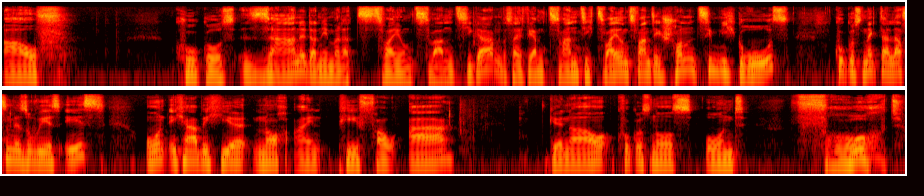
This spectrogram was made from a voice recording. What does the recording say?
auf Kokossahne. Dann nehmen wir das 22er. Das heißt, wir haben 2022 schon ziemlich groß. Kokosnektar lassen wir so, wie es ist. Und ich habe hier noch ein PVA. Genau, Kokosnuss und Frucht.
